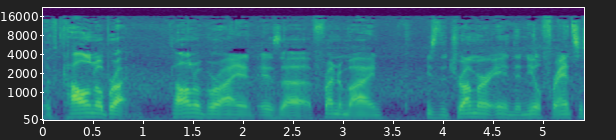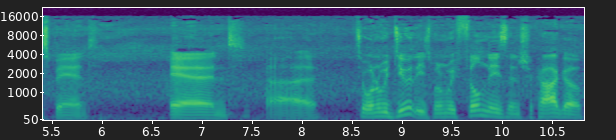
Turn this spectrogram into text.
with Colin O'Brien. Colin O'Brien is a friend of mine. He's the drummer in the Neal Francis band. And uh, so when we do these, when we film these in Chicago,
